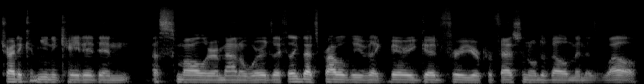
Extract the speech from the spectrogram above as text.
try to communicate it in a smaller amount of words i feel like that's probably like very good for your professional development as well.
